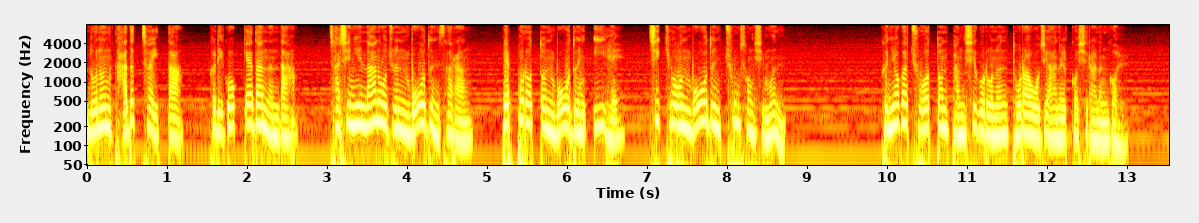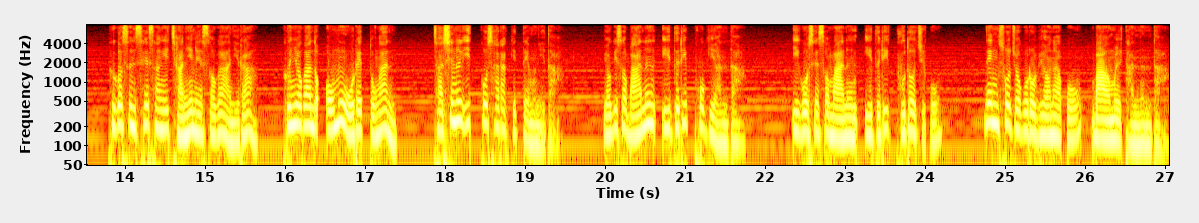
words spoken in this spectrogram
눈은 가득 차 있다. 그리고 깨닫는다. 자신이 나눠준 모든 사랑, 베풀었던 모든 이해, 지켜온 모든 충성심은 그녀가 주었던 방식으로는 돌아오지 않을 것이라는 걸. 그것은 세상이 잔인해서가 아니라 그녀가 너무 오랫동안 자신을 잊고 살았기 때문이다. 여기서 많은 이들이 포기한다. 이곳에서 많은 이들이 굳어지고 냉소적으로 변하고 마음을 닫는다.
